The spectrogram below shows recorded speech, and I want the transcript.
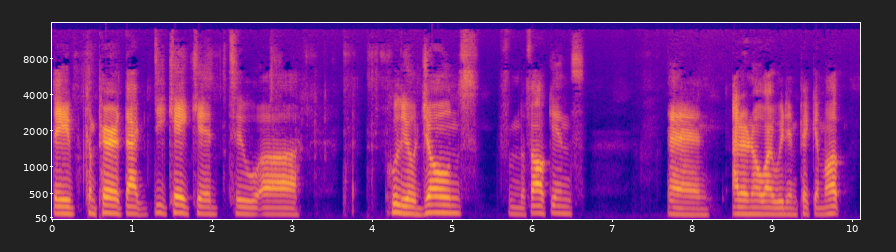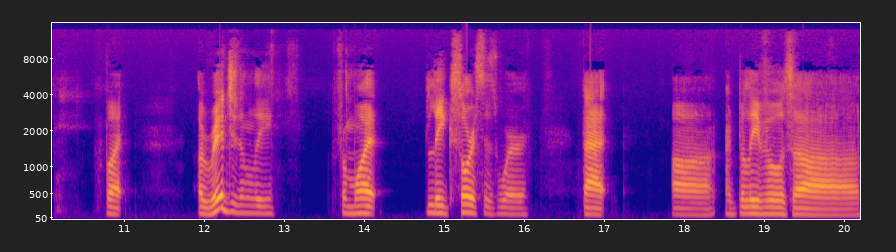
they compared that DK kid to uh, Julio Jones from the Falcons, and I don't know why we didn't pick him up, but originally, from what league sources were, that uh, I believe it was uh,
